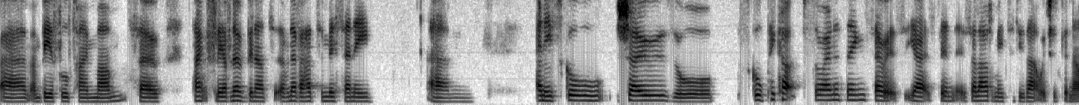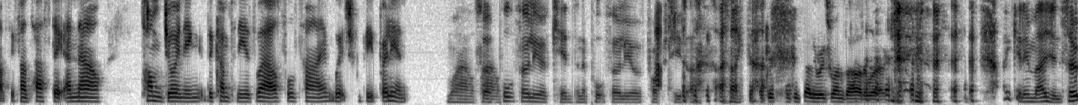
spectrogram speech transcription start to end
um, and be a full time mum. So thankfully, I've never been to, I've never had to miss any um, any school shows or school pickups or anything. So it's yeah, it's been it's allowed me to do that, which has been absolutely fantastic. And now Tom joining the company as well full time, which would be brilliant. Wow. So wow. a portfolio of kids and a portfolio of properties. I, I, like that. I can, I can, tell you which one's are harder work. I can imagine. So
